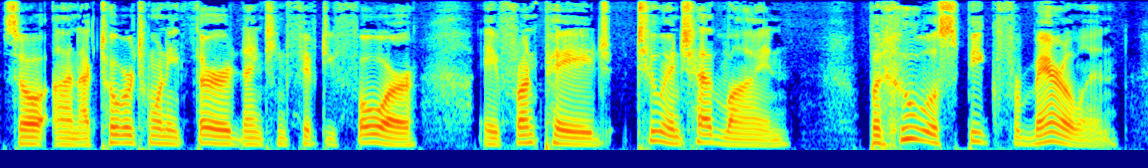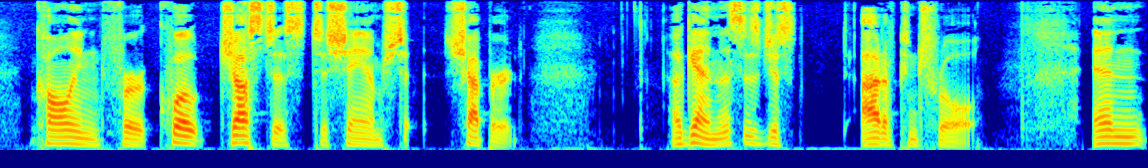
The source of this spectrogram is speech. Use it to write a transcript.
So on October 23rd, 1954, a front page, two inch headline, But Who Will Speak for Marilyn? Calling for, quote, justice to Sam Shepard. Again, this is just out of control. And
